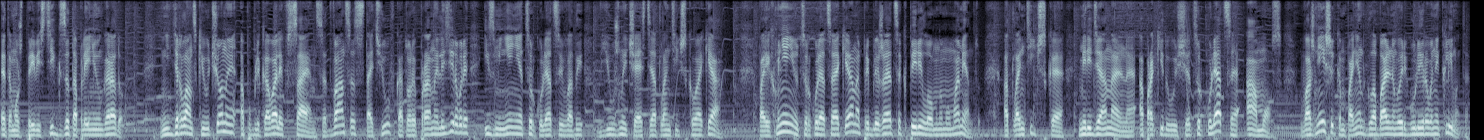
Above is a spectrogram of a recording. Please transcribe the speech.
Это может привести к затоплению городов. Нидерландские ученые опубликовали в Science Advances статью, в которой проанализировали изменения циркуляции воды в южной части Атлантического океана. По их мнению, циркуляция океана приближается к переломному моменту. Атлантическая меридиональная опрокидывающая циркуляция АМОС – важнейший компонент глобального регулирования климата.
